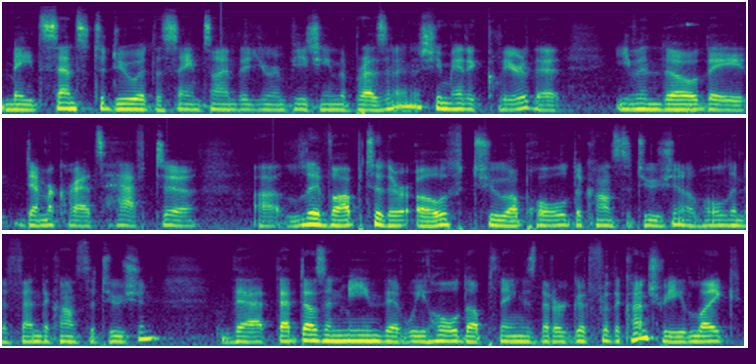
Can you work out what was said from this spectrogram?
made sense to do at the same time that you're impeaching the president. And she made it clear that even though they Democrats have to uh, live up to their oath to uphold the Constitution, uphold and defend the Constitution, that that doesn't mean that we hold up things that are good for the country, like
